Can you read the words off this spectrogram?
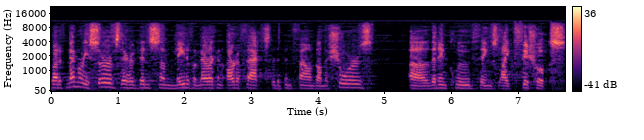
But if memory serves, there have been some Native American artifacts that have been found on the shores uh, that include things like fish hooks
